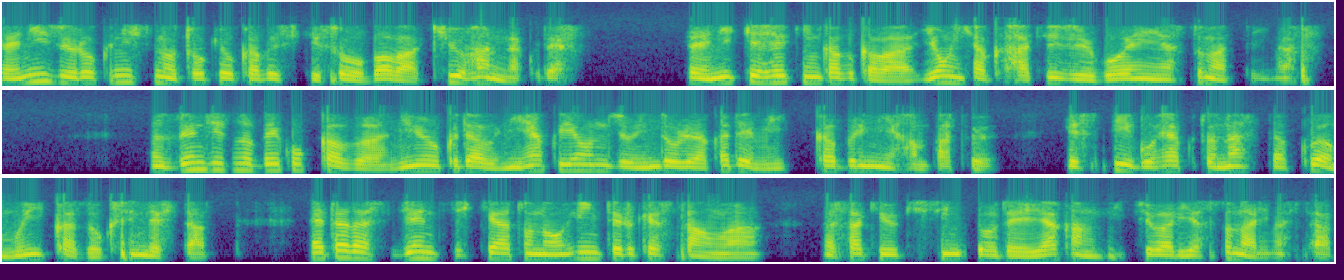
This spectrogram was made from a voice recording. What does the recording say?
26日の東京株式相場は急反落です。日経平均株価は485円安となっています。前日の米国株はニューヨークダウ242ドル高で3日ぶりに反発。SP500 とナスダックは6日続伸でした。ただし現地引き跡のインテル決算は先行き慎重で夜間1割安となりました。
